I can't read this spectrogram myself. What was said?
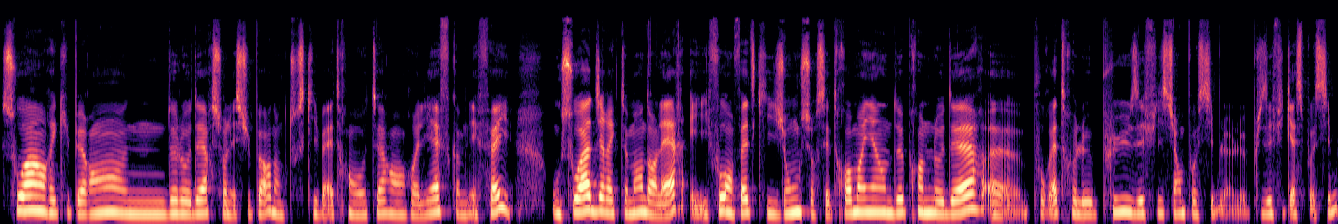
soit en récupérant mm, de l'odeur sur les supports, donc tout ce qui va être en hauteur, en relief, comme les feuilles, ou soit directement dans l'air. Et il faut en fait qu'ils jonglent sur ces trois moyens de prendre l'odeur euh, pour être le plus efficient possible, le plus efficace possible.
